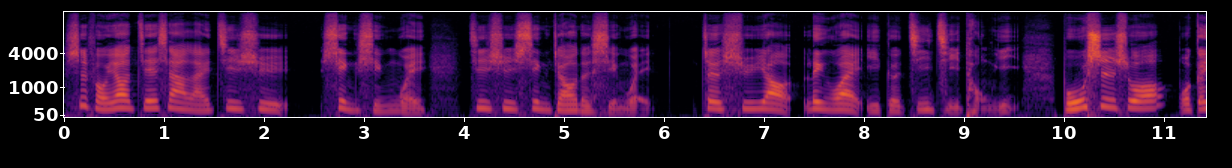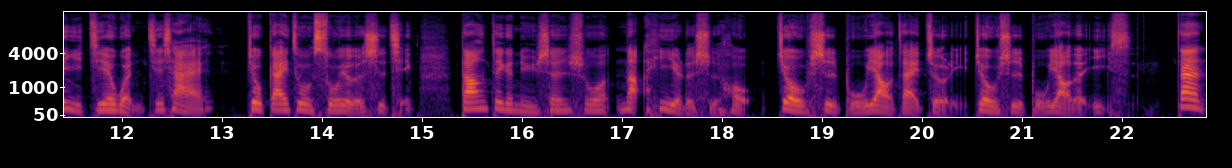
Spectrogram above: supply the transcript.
是否要接下来继续性行为、继续性交的行为，这需要另外一个积极同意。不是说我跟你接吻，接下来就该做所有的事情。当这个女生说 “not here” 的时候，就是不要在这里，就是不要的意思。但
